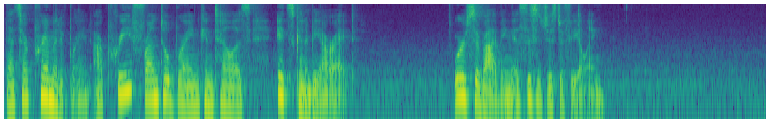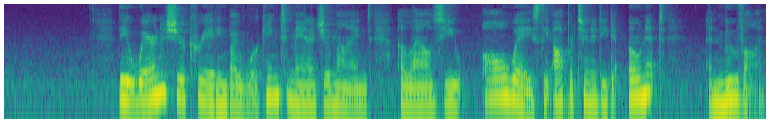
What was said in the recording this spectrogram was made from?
That's our primitive brain. Our prefrontal brain can tell us it's going to be all right. We're surviving this. This is just a feeling. The awareness you're creating by working to manage your mind allows you always the opportunity to own it and move on.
